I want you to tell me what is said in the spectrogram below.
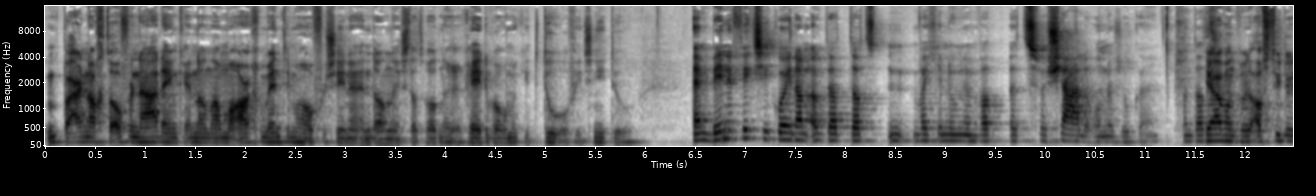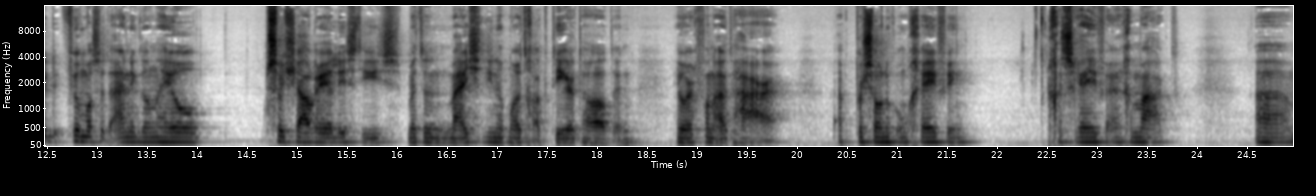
een paar nachten over nadenken. En dan allemaal argumenten in mijn hoofd verzinnen. En dan is dat wel de reden waarom ik iets doe of iets niet doe. En binnen fictie kon je dan ook dat, dat mm, wat je noemde, wat, het sociale onderzoeken. Want dat, Ja, want mijn afstudeerfilm was uiteindelijk dan heel sociaal realistisch. Met een meisje die nog nooit geacteerd had. En heel erg vanuit haar eh, persoonlijke omgeving geschreven en gemaakt. Ehm,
